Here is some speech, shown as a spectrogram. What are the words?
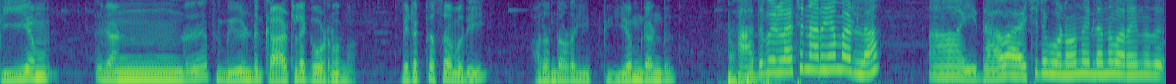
പി എം രണ്ട് വീണ്ടും കാട്ടിലേക്ക് വിടണമെന്ന് വിദഗ്ധ സമിതി അതെന്താ അവിടെ ഈ പി എം രണ്ട്? അത് പിള്ളാച്ചൻ അറിയാൻ പാടില്ല. ആ ഇതാ വായിച്ചിട്ട് ഗുണമൊന്നുമില്ലെന്ന് പറയുന്നത്.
